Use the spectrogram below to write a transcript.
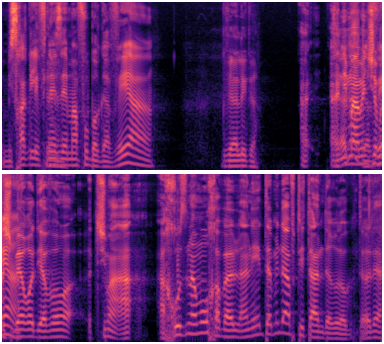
משחק לפני כן. זה הם עפו בגביע? גביע הליגה. אני מאמין. שמשבר עוד יבוא, תשמע, אחוז נמוך, אבל אני תמיד אהבתי את האנדרדוג, אתה יודע.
